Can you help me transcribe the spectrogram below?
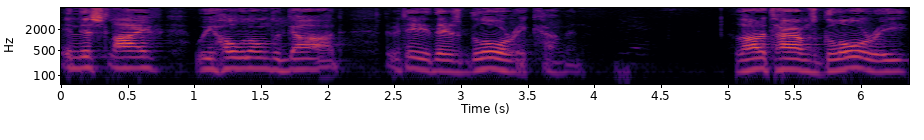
in this life, we hold on to God. Let me tell you, there's glory coming. A lot of times, glory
